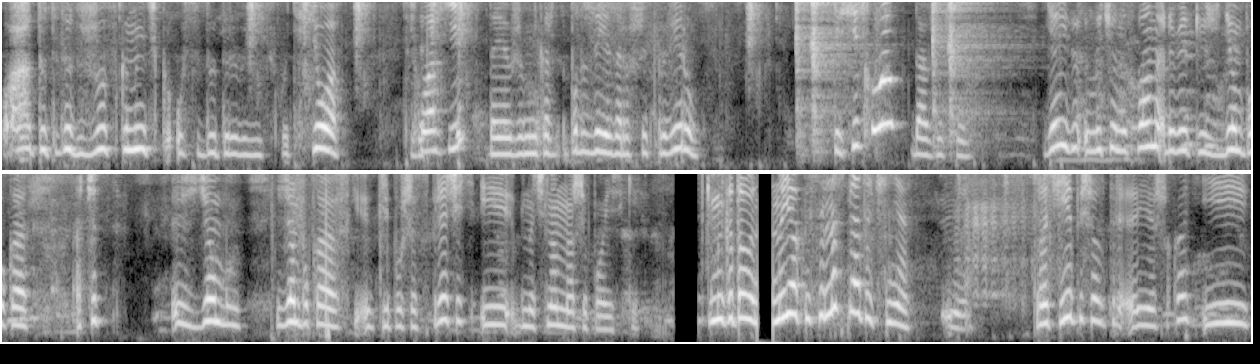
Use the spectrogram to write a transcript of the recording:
А, тут, тут, тут жорстка ничка. Ось сюди треба їсти хоч. Все. Сховав всі? Да, я вже, мені кажется, подожди, я зараз щось провірю. Ти всі сховав? Да, вже все. Я иду, лечу на спаун, ребятки, ждем пока... А что... Ждем, ждем пока ски- крепуша спрячет и начнем наши поиски. Мы готовы. Ну як, ти сильно спрятав чи ні? Ні. Короче, я пішов спря- е, шукати і...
